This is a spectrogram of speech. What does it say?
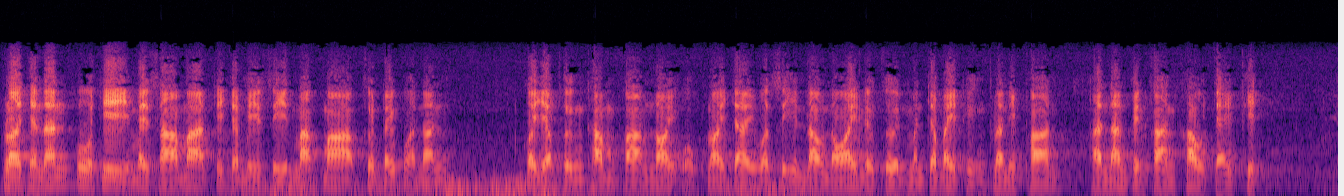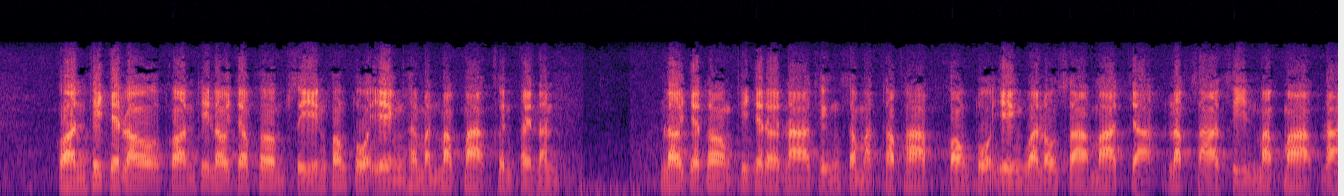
เพราะฉะนั้นผู้ที่ไม่สามารถที่จะมีศีลมากๆขึ้นไปกว่านั้น ก็อย่าพึงทำความน้อยอกน้อยใจว่าศีลเราน้อยเหลือเกินมันจะไม่ถึงพระนิพพาน อันนั้นเป็นการเข้าใจผิด ก่อนที่จะเราก่อนที่เราจะเพิ่มศีลของตัวเองให้มันมากๆขึ้นไปนั้น เราจะต้องพิจารณาถึงสมรรถภาพของตัวเองว่าเราสามารถจะรักษาศีลมาก ๆ ได้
